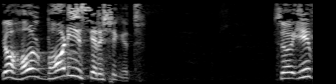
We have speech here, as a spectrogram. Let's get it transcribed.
your whole body is cherishing it. So if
